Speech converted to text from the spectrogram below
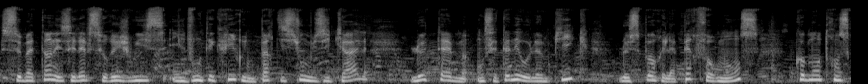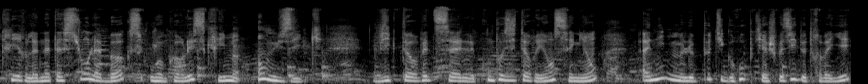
Ce matin, les élèves se réjouissent. Ils vont écrire une partition musicale. Le thème en cette année olympique, le sport et la performance. Comment transcrire la natation, la boxe ou encore l'escrime en musique? Victor Wetzel, compositeur et enseignant, anime le petit groupe qui a choisi de travailler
